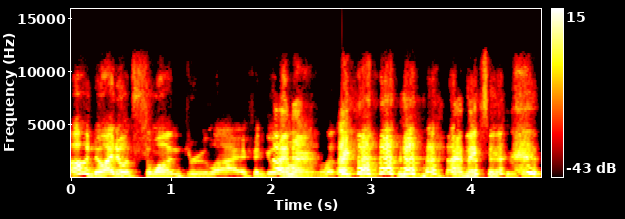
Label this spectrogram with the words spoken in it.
Oh no, I don't swan through life and go. I know. Oh. Okay. that makes me feel good.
